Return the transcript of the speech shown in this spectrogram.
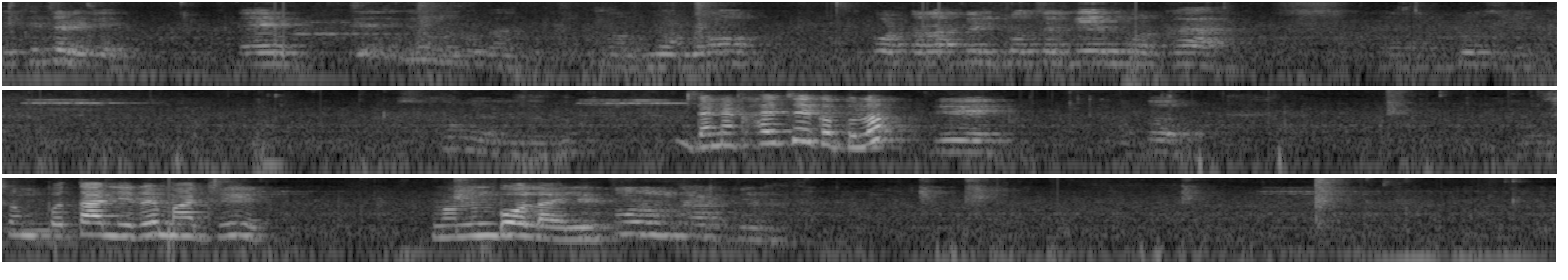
ते घे ए ते घेऊ नको का? नको, नको. पोटाला टोचल टोचले गं? दाण्या खायचंय का तुला. संपत आली रे माझी. म्हणून बोलायली. ते तोडून काढते राहू दे ते अडकव कशात नाहीतर लागल हे आमचं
